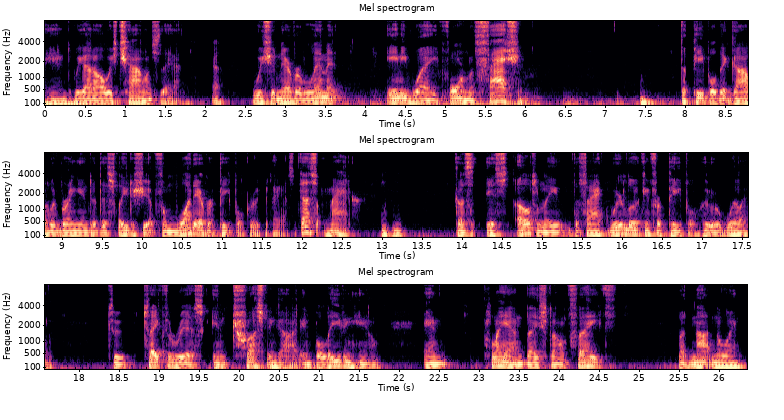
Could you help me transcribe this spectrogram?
And we got to always challenge that. Yeah. We should never limit any way, form of fashion the people that God would bring into this leadership from whatever people group it has. It doesn't matter. Because mm-hmm. it's ultimately the fact we're looking for people who are willing to take the risk in trusting God and believing Him and plan based on faith, but not knowing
